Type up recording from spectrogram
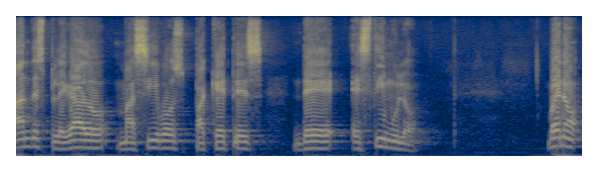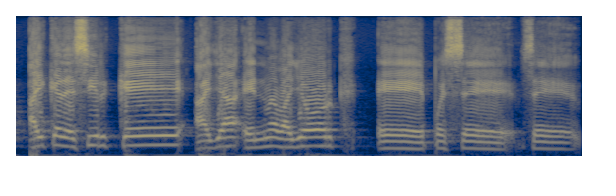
han desplegado masivos paquetes de estímulo. Bueno, hay que decir que allá en Nueva York, eh, pues se, eh,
